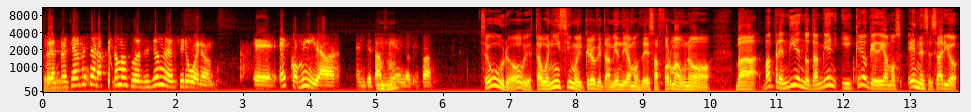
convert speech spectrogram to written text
Pero especialmente a las que toman su decisión de decir, bueno, eh, es comida también lo que pasa. Seguro, obvio, está buenísimo y creo que también, digamos, de esa forma uno va, va aprendiendo también y creo que, digamos, es necesario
